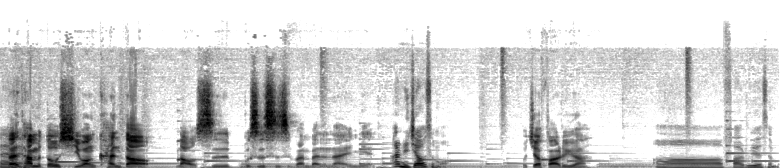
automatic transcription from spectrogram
但是他们都希望看到老师不是死死板板的那一面。那你教什么？我教法律啊。哦，法律有什么？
